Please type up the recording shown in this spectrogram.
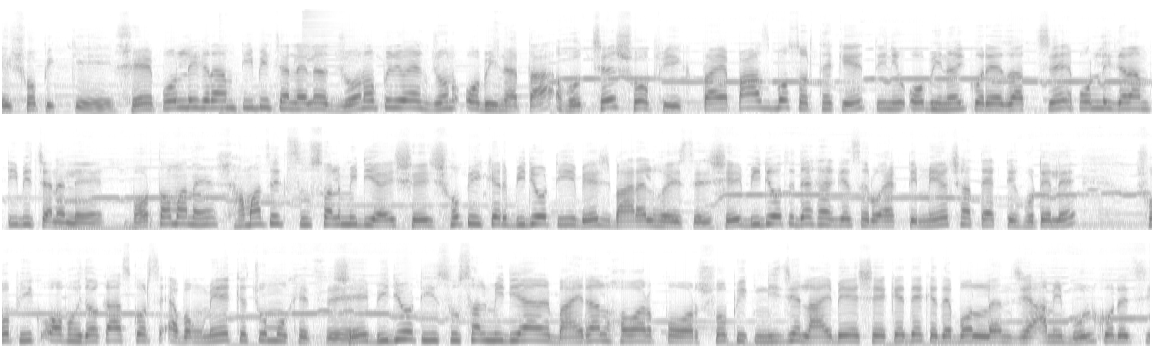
এই শফিককে। সে পল্লিগ্রাম টিভি চ্যানেলের জনপ্রিয় একজন অভিনেতা হচ্ছে শফিক। প্রায় পাঁচ বছর থেকে তিনি অভিনয় করে যাচ্ছে পল্লিগ্রাম টিভি চ্যানেলে। বর্তমানে সামাজিক সোশ্যাল মিডিয়ায় সেই শফিকের ভিডিওটি বেশ ভাইরাল হয়েছে। সেই ভিডিওতে দেখা গেছিল একটি মেয়ের সাথে একটি হোটেলে শফিক অবৈধ কাজ করছে এবং মেয়েকে চুমু খেয়েছে। সেই ভিডিওটি সোশ্যাল মিডিয়ায় ভাইরাল হওয়ার পর শফিক নিজে লাইভে এসে কেঁদে কেঁদে বললেন যে, আমি ভুল করেছি,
